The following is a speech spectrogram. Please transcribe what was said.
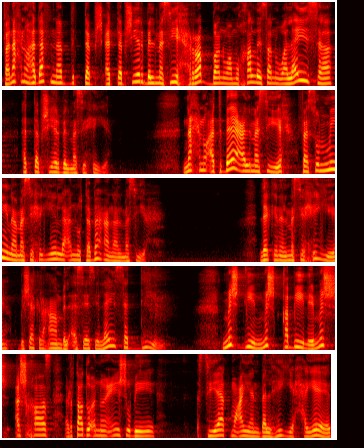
فنحن هدفنا التبشير بالمسيح ربا ومخلصا وليس التبشير بالمسيحية. نحن أتباع المسيح فسمينا مسيحيين لأنه تبعنا المسيح. لكن المسيحية بشكل عام بالأساسي ليست دين. مش دين مش قبيلة مش أشخاص ارتضوا أنه يعيشوا سياق معين بل هي حياة.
